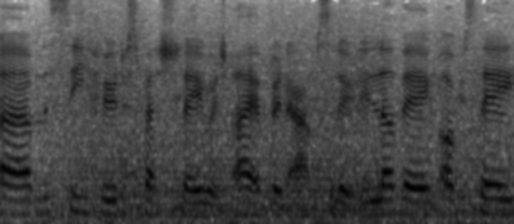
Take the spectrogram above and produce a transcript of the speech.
um, the seafood especially, which I have been absolutely loving. Obviously,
